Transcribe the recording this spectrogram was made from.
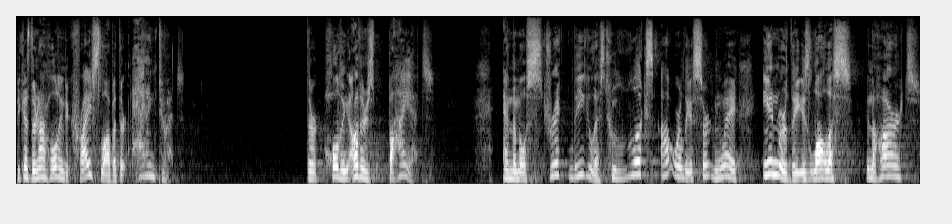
because they're not holding to Christ's law, but they're adding to it. They're holding others by it. And the most strict legalist who looks outwardly a certain way, inwardly is lawless in the heart.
